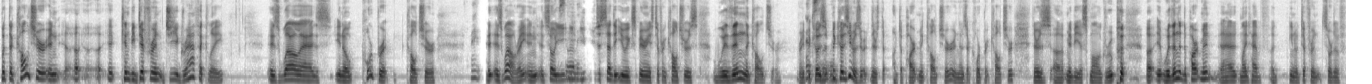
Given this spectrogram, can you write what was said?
but the culture in uh, uh, it can be different geographically, as well as you know corporate culture right. as well, right? And, and so you, you, you, just said that you experience different cultures within the culture, right? Absolutely. Because because you know there's, there's a department culture and there's a corporate culture. There's uh, maybe a small group uh, within the department that might have a you know different sort of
